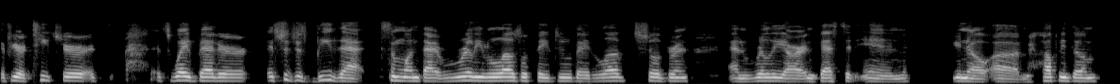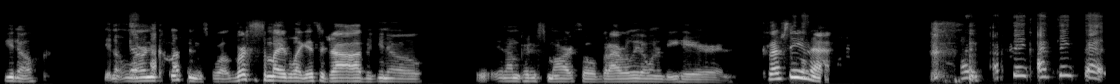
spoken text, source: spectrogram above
if you're a teacher, it's, it's way better? It should just be that someone that really loves what they do, they love children and really are invested in, you know, um, helping them, you know, you know, learn to come up in this world versus somebody like it's a job and you know, and I'm pretty smart, so but I really don't want to be here, and because I've seen that. I, I think I think that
